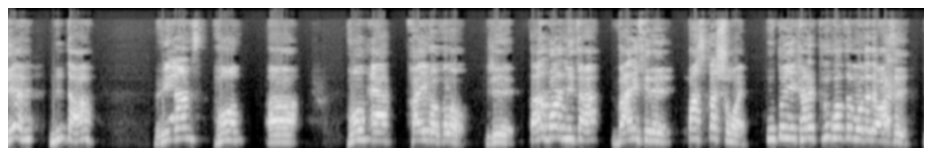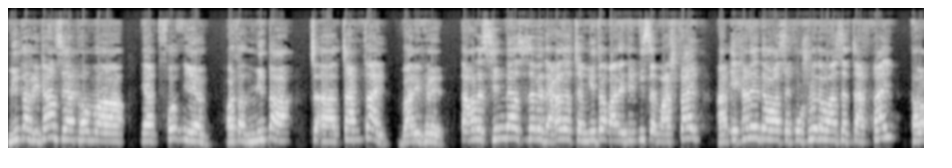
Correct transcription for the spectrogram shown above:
then Mita returns home home at five o'clock যে তারপর মিতা বাড়ি ফিরে পাঁচটার সময়। কিন্তু এখানে ট্রু ফলসের মধ্যে দেওয়া আছে Mita returns at home at four P M অর্থাৎ মিতা চারটায় বাড়ি ফিরে তাহলে সিনদাস হিসেবে দেখা যাচ্ছে মিতা বাড়ি ফিরছে পাঁচটায় আর এখানে দেওয়া আছে, প্রশ্ন দেওয়া আছে চারটায় তাহলে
